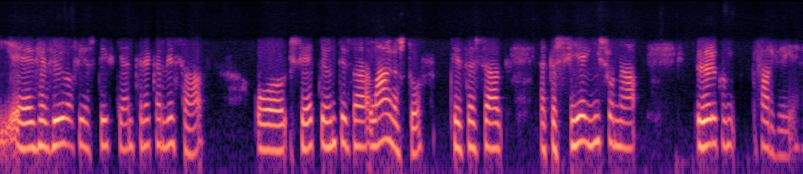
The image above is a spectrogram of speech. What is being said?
ég hef hugað því að styrkja enn frekar við það og setja undir það lagastof til þess að þetta sé í svona örugum farfiði.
